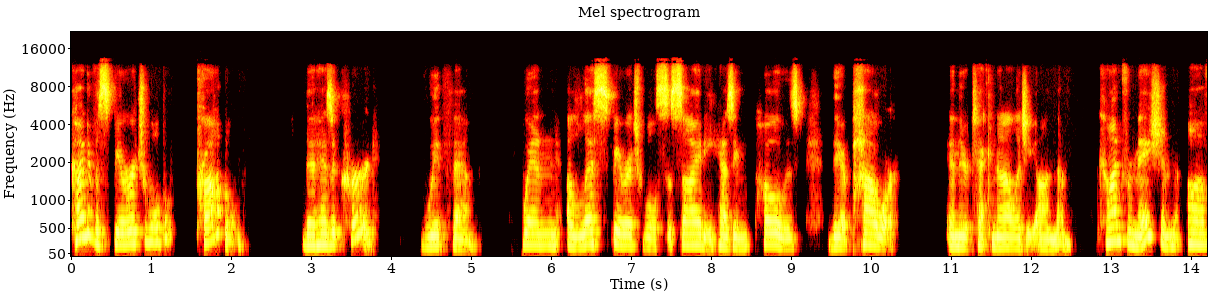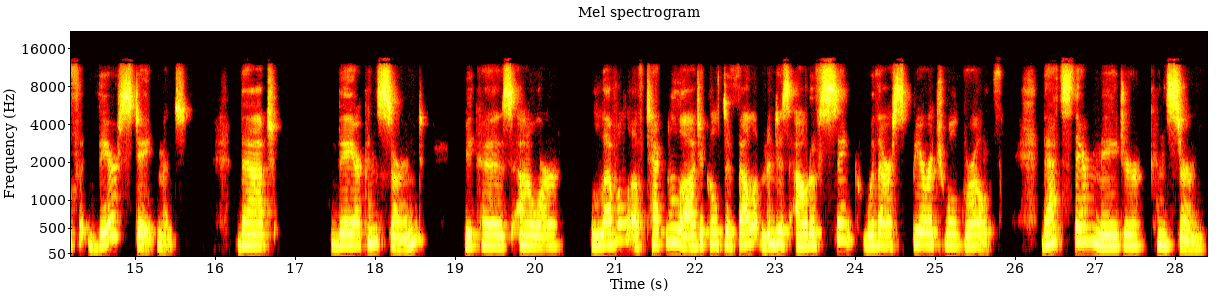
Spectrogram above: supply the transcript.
kind of a spiritual problem that has occurred with them. When a less spiritual society has imposed their power and their technology on them. Confirmation of their statement that they are concerned because our level of technological development is out of sync with our spiritual growth. That's their major concern.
